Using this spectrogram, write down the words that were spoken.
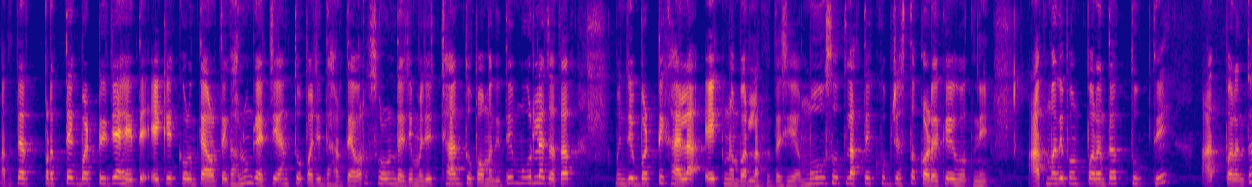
आता त्यात प्रत्येक बट्टी जे आहे ते एक एक करून त्यावर ते घालून घ्यायचे आणि तुपाची धार त्यावर सोडून द्यायचे. म्हणजे छान तुपामध्ये ते मुरल्या जातात. म्हणजे बट्टी खायला एक नंबर लागते तशी मऊसूत लागते खूप जास्त कडकही होत नाही. आतमध्ये पण पर्यंत तूप ते आतपर्यंत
